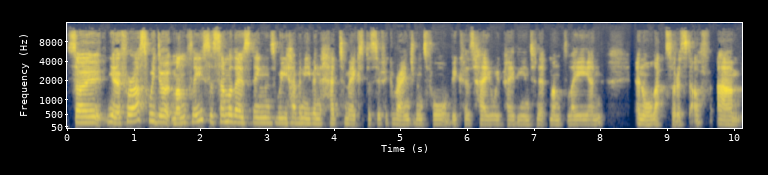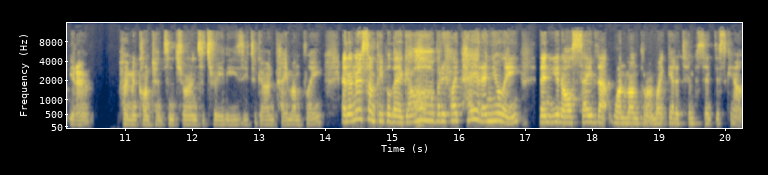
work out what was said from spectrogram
So, you know, for us, we do it monthly. So, some of those things we haven't even had to make specific arrangements for because, hey, we pay the internet monthly and and all that sort of stuff. Um, you know, home and contents insurance, it's really easy to go and pay monthly. And I know some people they go, oh, but if I pay it annually, then you know I'll save that one month or I might get a ten percent discount.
